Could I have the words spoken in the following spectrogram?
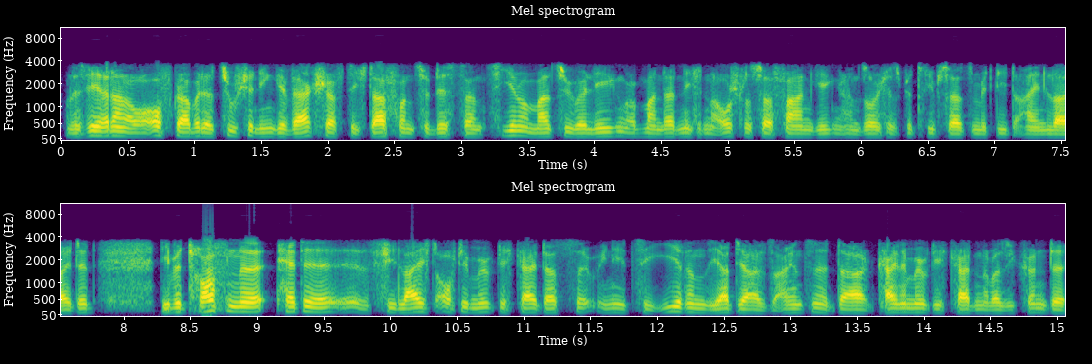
Und es wäre dann auch Aufgabe der zuständigen Gewerkschaft, sich davon zu distanzieren und mal zu überlegen, ob man dann nicht ein Ausschlussverfahren gegen ein solches Betriebsratsmitglied einleitet. Die Betroffene hätte äh, vielleicht auch die Möglichkeit, das zu initiieren. Sie hat ja als Einzelne da keine Möglichkeiten, aber sie könnte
